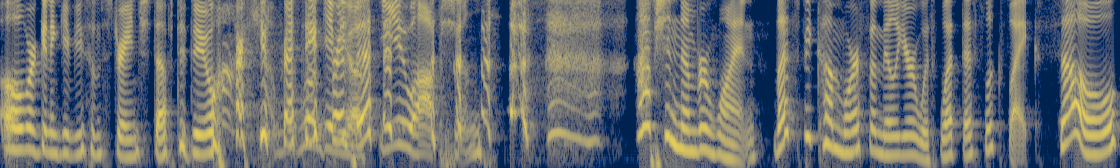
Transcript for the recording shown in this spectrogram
Oh, we're going to give you some strange stuff to do. Are you ready we'll give for you this? a few options. Option number one let's become more familiar with what this looks like. So,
